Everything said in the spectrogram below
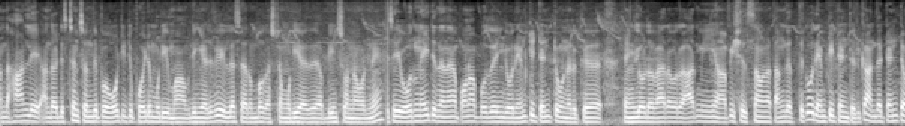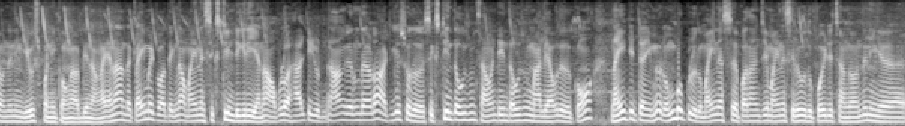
அந்த ஹான்லே அந்த டிஸ்டன்ஸ் வந்து இப்போ ஓட்டிட்டு போயிட முடியுமா? அப்படிங்கிறது இல்லை சார் ரொம்ப கஷ்டம் முடியாது அப்படின்னு சொன்ன உடனே சரி ஒரு நைட்டு தானே போனால் போது இங்கே ஒரு எம்டி டென்ட் ஒன்று இருக்குது எங்களோட வேறு ஒரு ஆர்மி ஆஃபீஷியல்ஸ் தான் தங்கிறதுக்கு ஒரு எம்டி டென்ட் இருக்குது அந்த டென்ட்டை வந்து நீங்கள் யூஸ் பண்ணிக்கோங்க அப்படின்னாங்க. ஏன்னா அந்த கிளைமேட் பார்த்தீங்கன்னா மைனஸ் சிக்ஸ்டீன் டிகிரி ஏன்னா அவ்வளோ ஆல்டிடியூட் நாங்கள் இருந்த இடம் அட்லீஸ்ட் ஒரு சிக்ஸ்டீன் தௌசண்ட் செவன்டீன் தௌசண்ட் மேலேயாவது இருக்கும். நைட்டு டைமு ரொம்ப குளிர். மைனஸ் பதினஞ்சு மைனஸ் இருபது போயிடுச்சு. அங்கே வந்து நீங்கள்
